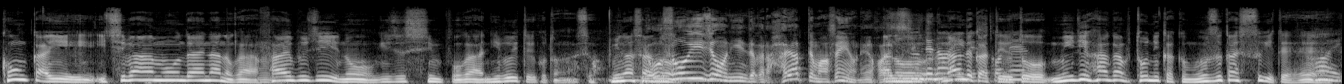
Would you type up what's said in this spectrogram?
今回、一番問題なのが、5G の技術進歩が鈍いということなんですよ、皆さん予想以上に、だから流行ってませんよね、あのなんでかっていうと、ミリ波がとにかく難しすぎて、はい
